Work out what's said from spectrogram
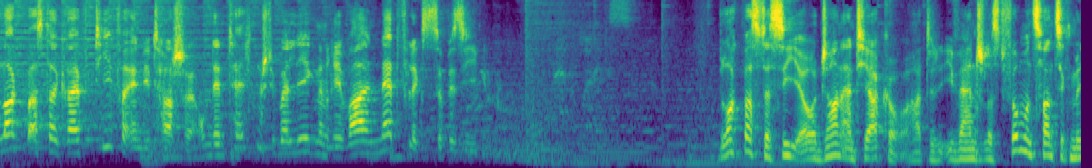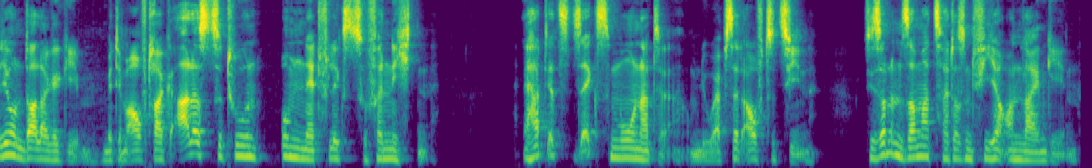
Blockbuster greift tiefer in die Tasche, um den technisch überlegenen Rivalen Netflix zu besiegen. Blockbuster CEO John Antioco hatte Evangelist 25 Millionen Dollar gegeben, mit dem Auftrag, alles zu tun, um Netflix zu vernichten. Er hat jetzt sechs Monate, um die Website aufzuziehen. Sie soll im Sommer 2004 online gehen.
